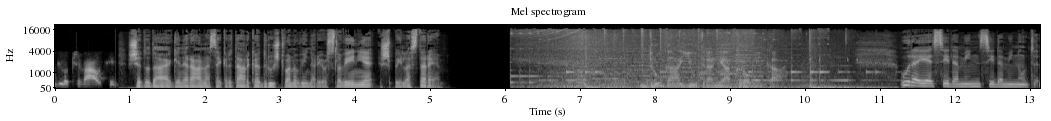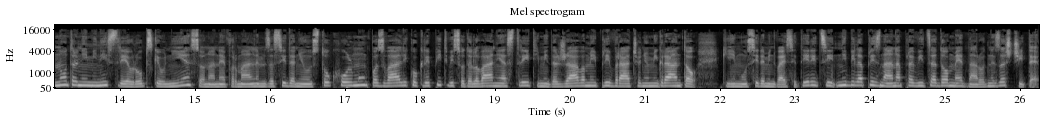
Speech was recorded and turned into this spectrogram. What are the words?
odločevalci. Še dodaja generalna sekretarka Društva novinarjev Slovenije Špela Stare. Druga jutranja kronika. Ura je 7 in 7 minut. Notranji ministri Evropske unije so na neformalnem zasedanju v Stokholmu pozvali k okrepitvi sodelovanja s tretjimi državami pri vračanju migrantov, ki jim v 27-terici ni bila priznana pravica do mednarodne zaščite.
